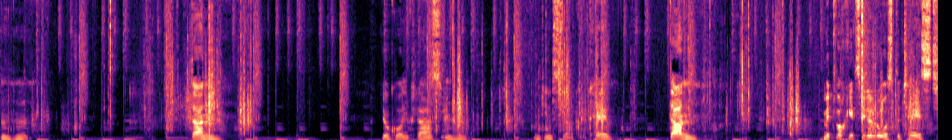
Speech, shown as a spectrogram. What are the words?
Mhm. Dann. Joko und Klaas. Mhm. Am Dienstag, okay. Dann. Mittwoch geht's wieder los. The Taste.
